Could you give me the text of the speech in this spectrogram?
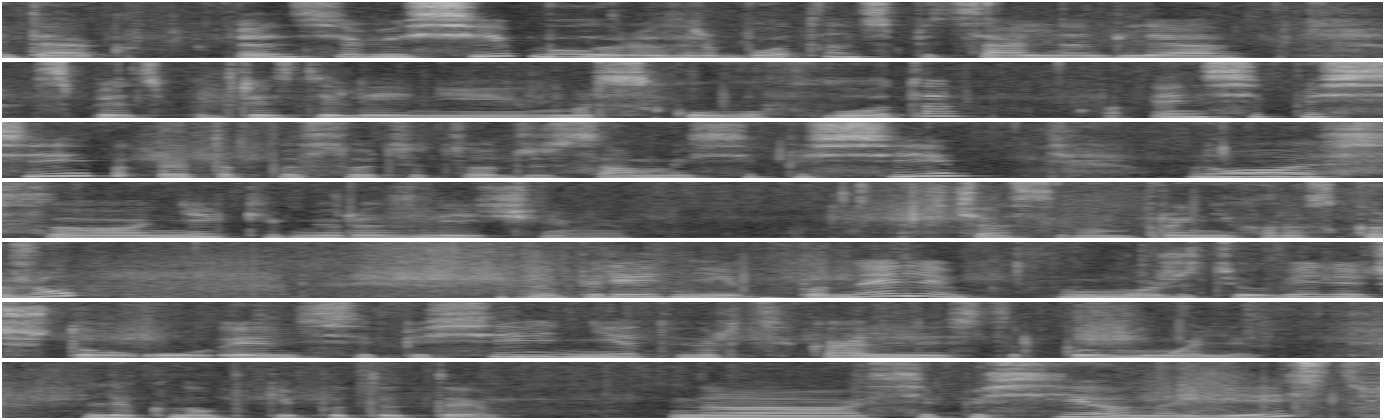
Итак, NCPC был разработан специально для спецподразделений морского флота NCPC это по сути тот же самый CPC, но с некими различиями. Сейчас я вам про них расскажу. На передней панели вы можете увидеть, что у NCPC нет вертикальной стропы моли для кнопки PTT. На CPC она есть.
